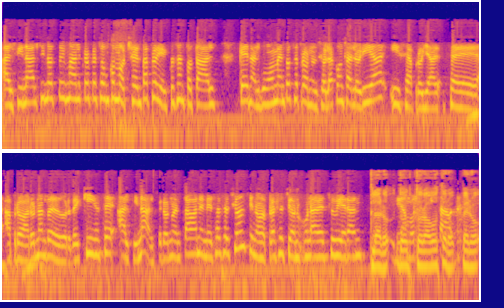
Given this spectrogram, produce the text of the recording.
al final, si no estoy mal, creo que son como 80 proyectos en total que en algún momento se pronunció la Contraloría y se, se aprobaron alrededor de 15 al final, pero no estaban en esa sesión, sino en otra sesión una vez hubieran... Claro, doctora Botero, pero,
